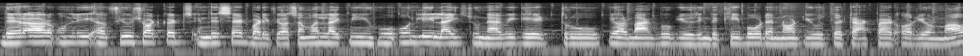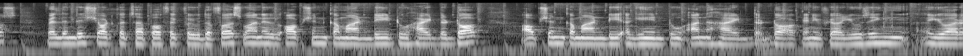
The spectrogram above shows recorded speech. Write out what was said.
there are only a few shortcuts in this set but if you are someone like me who only likes to navigate through your macbook using the keyboard and not use the trackpad or your mouse well then these shortcuts are perfect for you. The first one is option command d to hide the dock option command D again to unhide the dock and if you are using you are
